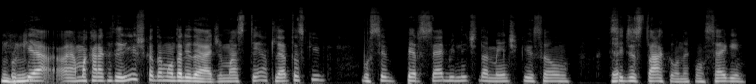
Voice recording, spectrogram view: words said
uhum. porque é, é uma característica da modalidade, mas tem atletas que você percebe nitidamente que são é. se destacam, né? Conseguem.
